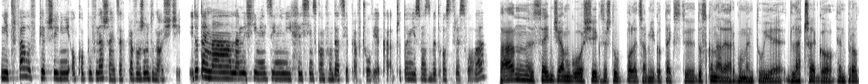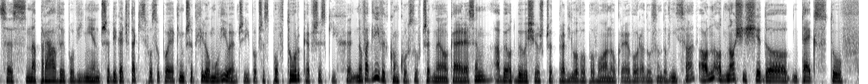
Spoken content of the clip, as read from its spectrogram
nie trwały w pierwszej linii okopów na szańcach praworządności. I tutaj ma na myśli m.in. Helsińską Fundację Praw Człowieka. Czy to nie są zbyt ostre słowa? Pan sędzia Mgłosiek, zresztą polecam jego teksty, doskonale argumentuje, dlaczego ten proces naprawy powinien przebiegać w taki sposób, o jakim przed chwilą mówiłem, czyli poprzez powtórkę wszystkich no, wadliwych konkursów przed NeoKRS-em, aby odbyły się już przed prawidłowo powołaną Krajową Radą Sądownictwa. On odnosi się do tekstów,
